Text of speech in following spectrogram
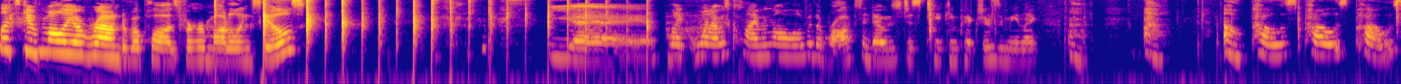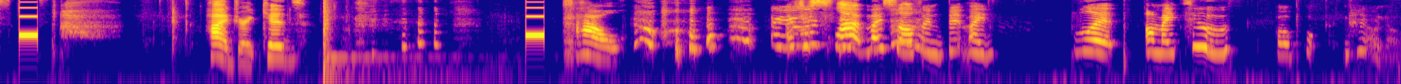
Let's give Molly a round of applause for her modeling skills. Yay! Like when I was climbing all over the rocks and I was just taking pictures of me, like, oh, oh, oh pose, pose, pose. Hydrate, kids. Ow. I just slapped myself and bit my lip on my tooth. Oh, po- oh no.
